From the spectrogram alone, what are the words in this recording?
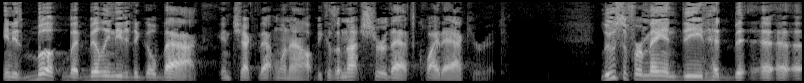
in his book, but Billy needed to go back and check that one out because I'm not sure that's quite accurate. Lucifer may indeed had been, uh, uh, uh,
